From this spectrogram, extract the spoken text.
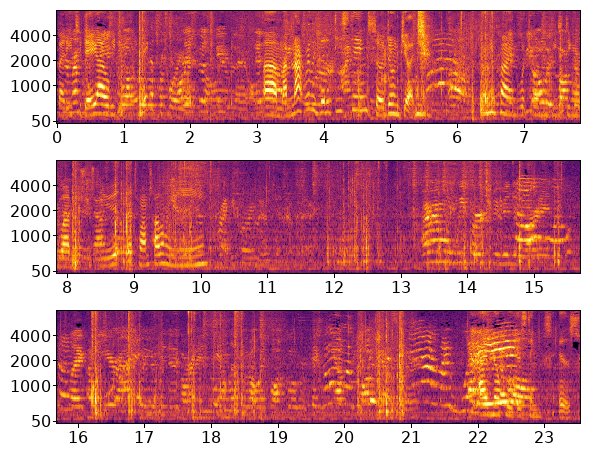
Everybody, today I will be doing a makeup tutorial. Um, I'm not really good at these things, so don't judge. Let me find which one of these things are allowed to do. That's Mom's Halloween. Right before we moved in over there. I remember when we first moved into the garden, like a year after we moved into the garden, Alyssa would always walk over, pick me up, we walked past. I have no clue what this thing is.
